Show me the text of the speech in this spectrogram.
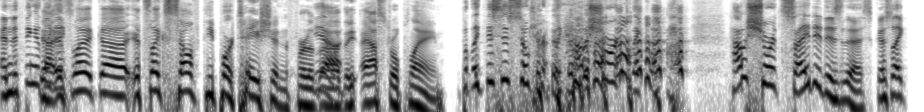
and the thing is, yeah, like, it's like uh, it's like self deportation for the, Yeah. the astral plane. But like this is so cra- like how short like how short sighted is this? Because like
